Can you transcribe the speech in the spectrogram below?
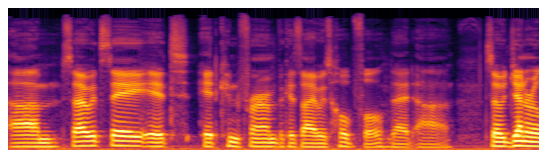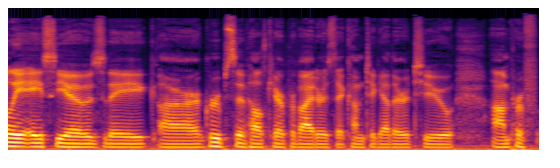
um, so I would say it it confirmed because I was hopeful that uh, so generally, ACOs they are groups of healthcare providers that come together to um, prov-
